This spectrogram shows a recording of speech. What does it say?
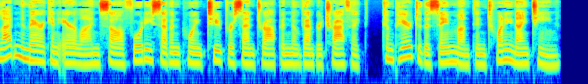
Latin American Airlines saw a 47.2% drop in November traffic, compared to the same month in 2019,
